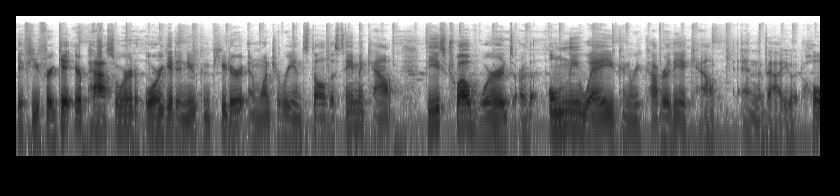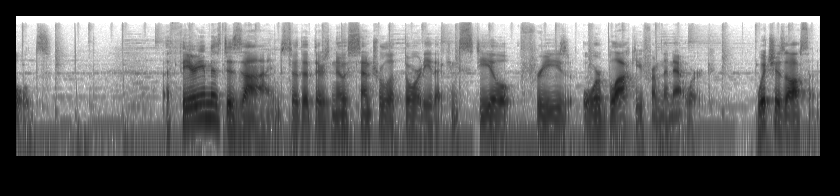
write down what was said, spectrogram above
If you forget your password or get a new computer and want to reinstall the same account, these 12 words are the only way you can recover the account and the value it holds. Ethereum is designed so that there's no central authority that can steal, freeze, or block you from the network, which is awesome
